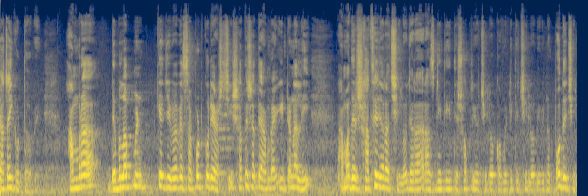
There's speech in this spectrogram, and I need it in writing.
যাচাই করতে হবে। আমরা ডেভেলপমেন্টকে যেভাবে সাপোর্ট করে আসছি, সাথে সাথে আমরা ইন্টারনালি আমাদের সাথে যারা ছিল, যারা রাজনীতিতে সক্রিয় ছিল, কমিটিতে ছিল, বিভিন্ন পদে ছিল,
